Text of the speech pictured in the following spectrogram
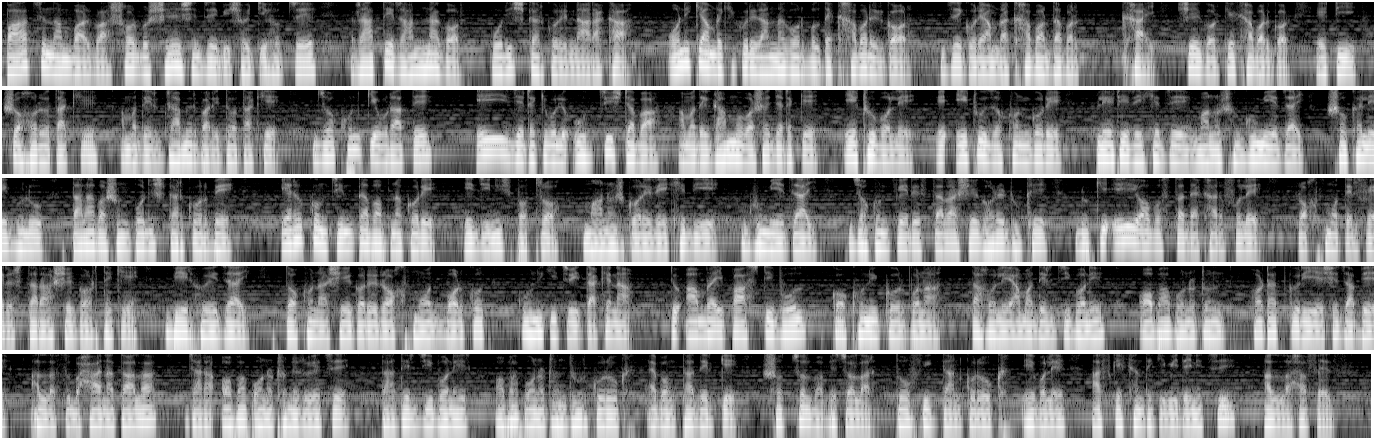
পাঁচ নাম্বার বা সর্বশেষ যে বিষয়টি হচ্ছে রাতে রান্নাঘর পরিষ্কার করে না রাখা। অনেকে আমরা কি করি রান্নাঘর বলতে খাবারের ঘর, যে ঘরে আমরা খাবার দাবার খাই, সেই ঘরকে খাবার ঘর। এটি শহরেও থাকে আমাদের গ্রামের বাড়িতেও থাকে যখন কেউ রাতে এই যেটাকে বলে উদ্দৃষ্টা বা আমাদের গ্রাম্য ভাষায় যেটাকে এঠু বলে, এ এঠু যখন গড়ে প্লেটে রেখে যে মানুষ ঘুমিয়ে যায়, সকালে এগুলো তালা বাসন পরিষ্কার করবে। এরকম চিন্তা ভাবনা করে এই জিনিসপত্র মানুষ ঘরে রেখে দিয়ে ঘুমিয়ে যায়। যখন ফেরেস্তারা সে ঘরে ঢুকে ঢুকে এই অবস্থা দেখার ফলে রহমতের ফেরেস্তারা সে ঘর থেকে বের হয়ে যায়। তখন আর সে ঘরে রহমত, বরকত কোনো কিছুই থাকে না। তো আমরা এই পাঁচটি ভুল কখনোই করব না। তাহলে আমাদের জীবনে অভাব অনটন হঠাৎ করে এসে যাবে আল্লাহ সুবাহানা তালা যারা অভাব অনটনে রয়েছে, তাদের জীবনের অভাব অনটন দূর করুক এবং তাদেরকে সচ্ছলভাবে চলার তৌফিক দান করুক। এ বলে আজকে এখান থেকে বিদায় নিচ্ছি। আল্লাহ হাফেজ।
